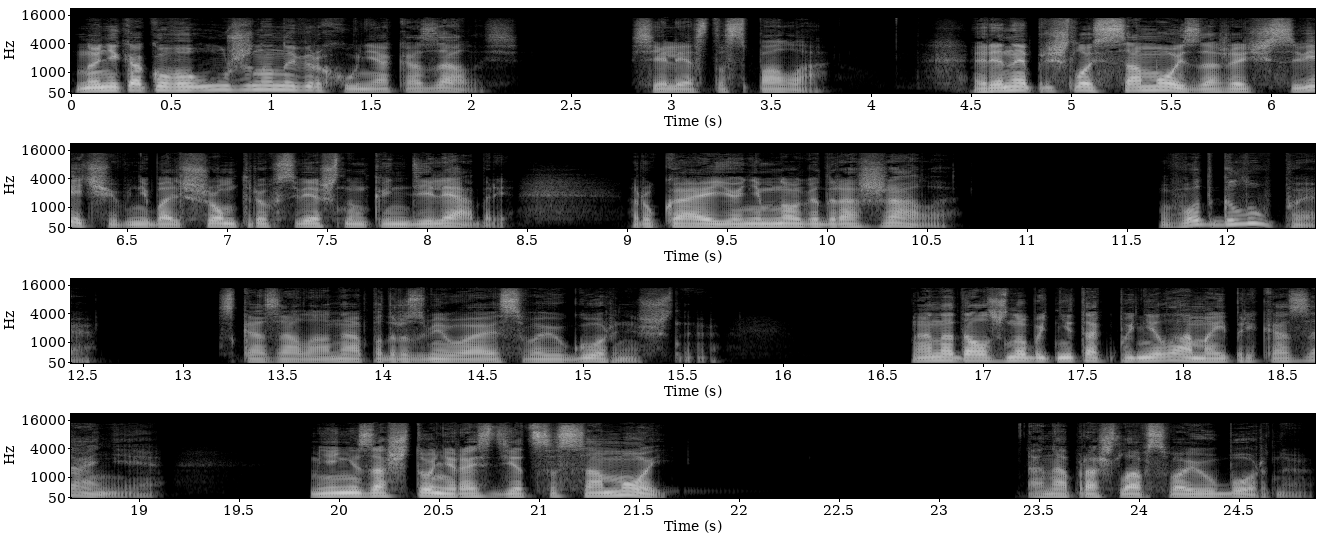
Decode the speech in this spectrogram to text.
Но никакого ужина наверху не оказалось. Селеста спала. Рене пришлось самой зажечь свечи в небольшом трехсвечном канделябре. Рука ее немного дрожала. «Вот глупая», — сказала она, подразумевая свою горничную. «Она, должно быть, не так поняла мои приказания. Мне ни за что не раздеться самой». Она прошла в свою уборную.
